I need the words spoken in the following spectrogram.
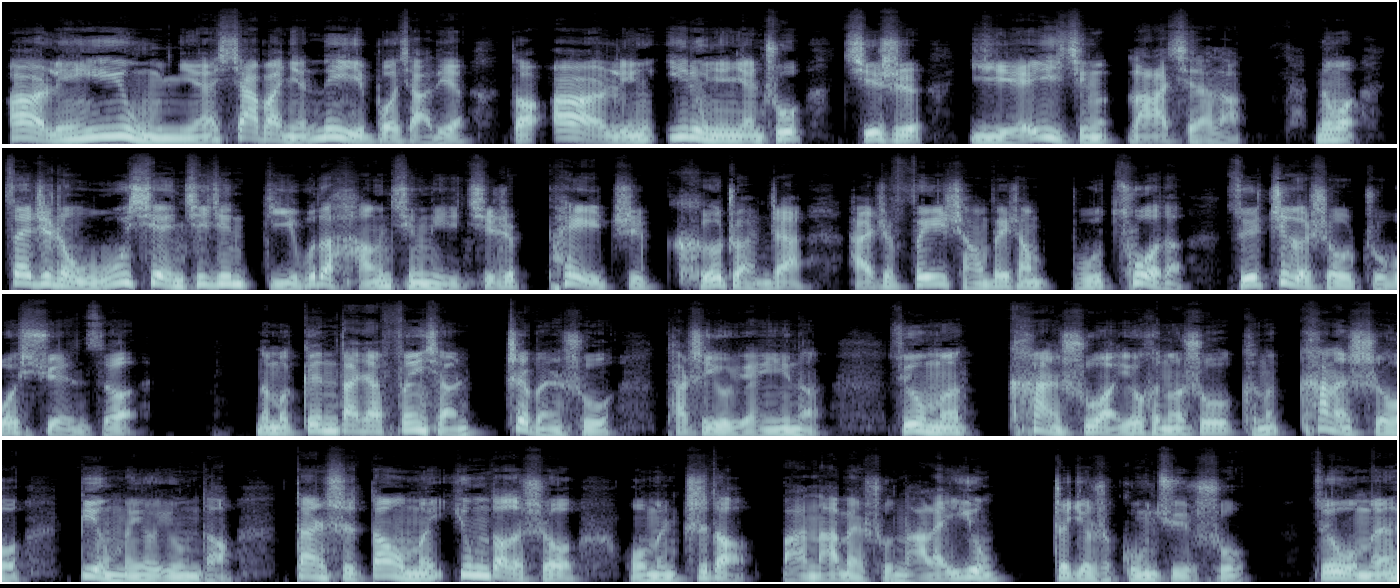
二零一五年下半年那一波下跌到二零一六年年初，其实也已经拉起来了。那么在这种无限接近底部的行情里，其实配置可转债还是非常非常不错的。所以这个时候，主播选择。那么跟大家分享这本书，它是有原因的。所以，我们看书啊，有很多时候可能看的时候并没有用到，但是当我们用到的时候，我们知道把哪本书拿来用，这就是工具书。所以我们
